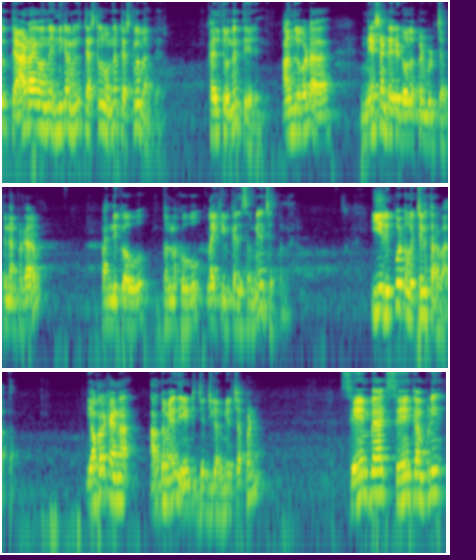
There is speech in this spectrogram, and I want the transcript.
ఇది తేడాగా ఉంది ఎందుకని మీద టెస్టులు ఉందని టెస్టులు పంపారు. కల్తీ ఉందని తేలింది. అందులో కూడా నేషనల్ డైరీ డెవలప్మెంట్ బోర్డు చెప్పిన దాని ప్రకారం పంది కొవ్వు దున్న కొవ్వు లైక్ ఇవి కలిసి ఉన్నాయి అని చెప్పున్నారు. ఈ రిపోర్ట్ వచ్చిన తర్వాత ఎవరికైనా అర్థమయ్యేది ఏంటి జడ్జి గారు? మీరు చెప్పండి. Same batch same company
